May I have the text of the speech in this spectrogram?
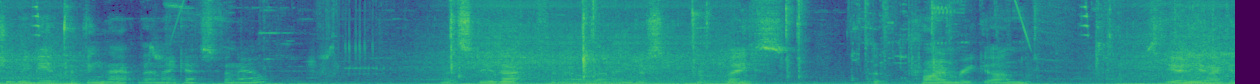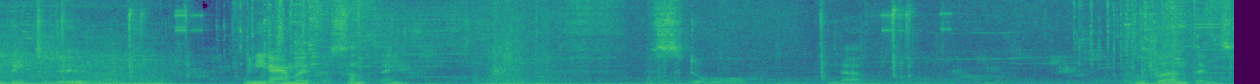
Should we be equipping that then, I guess, for now? Let's do that for now then and just replace the primary gun. It's the only thing I can think to do. Like, we need ammo for something. Store. No. We'll burn things.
